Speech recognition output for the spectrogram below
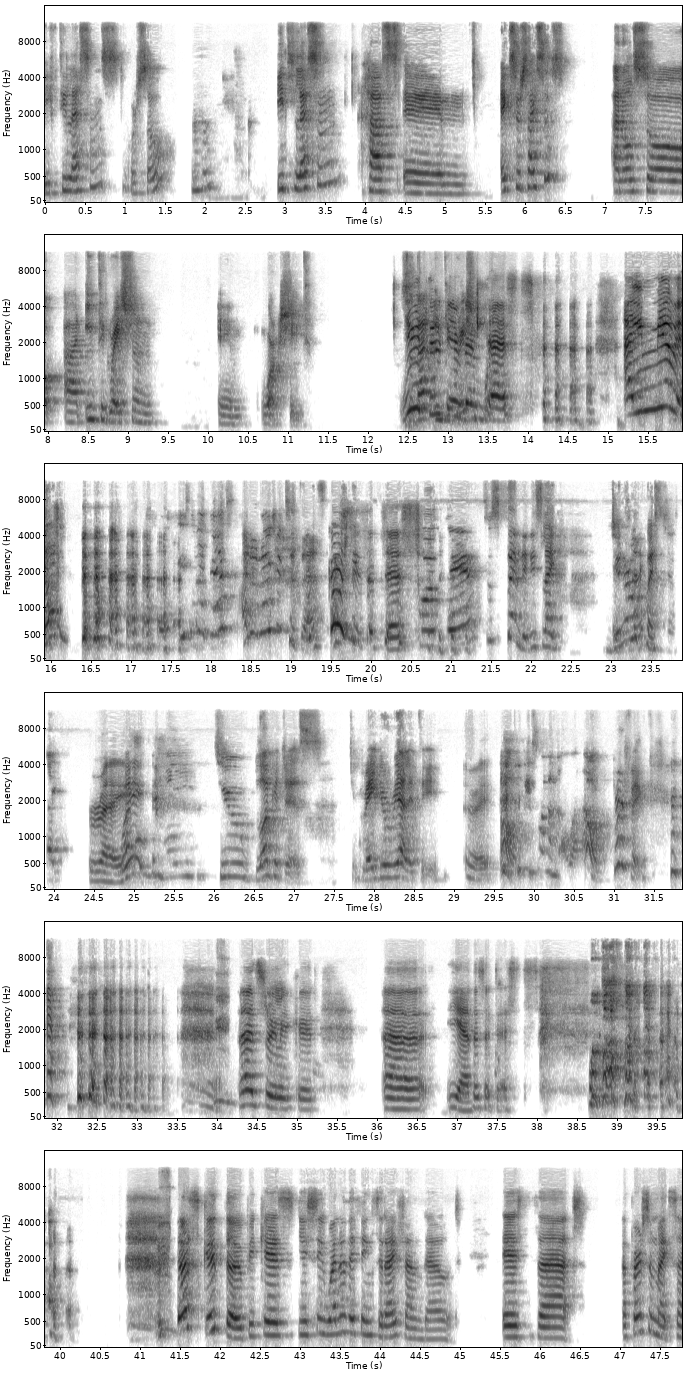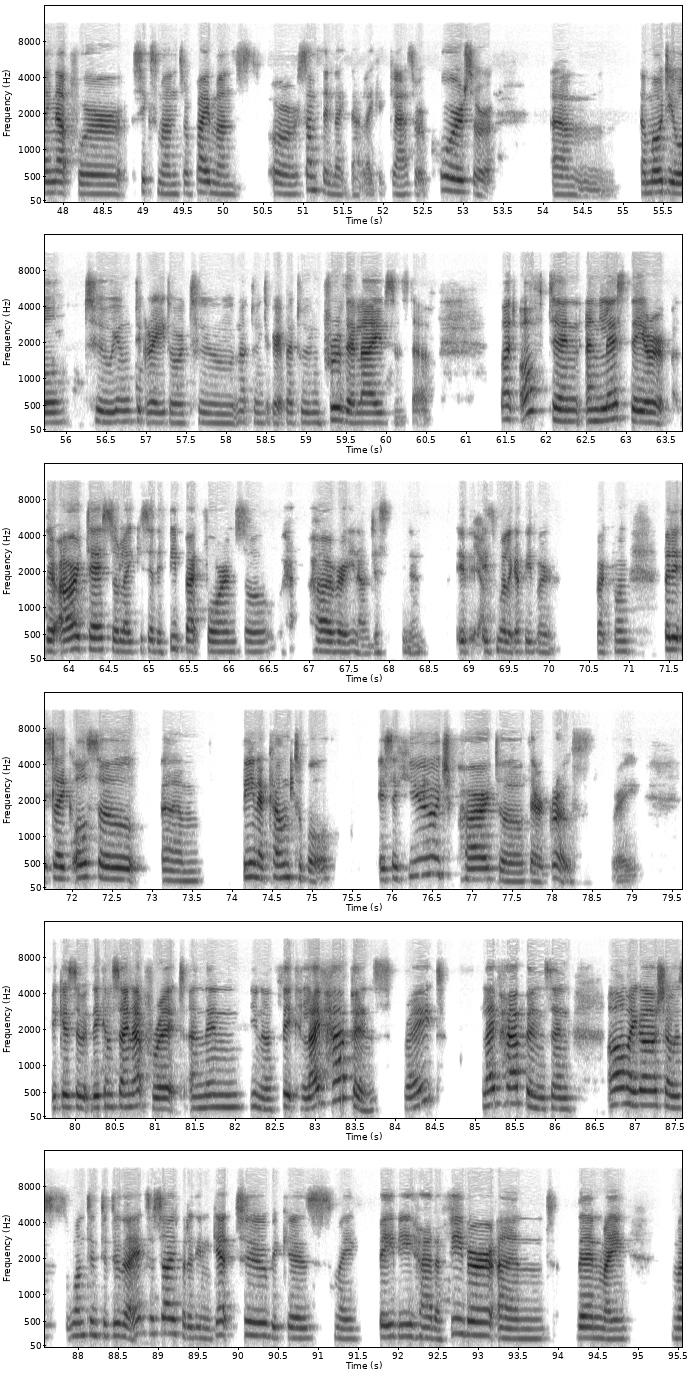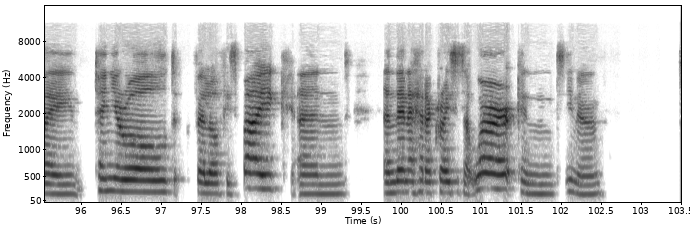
50 lessons or so. Mm -hmm. Each lesson has um, exercises and also an integration um, worksheet. So you do give them tests. I knew it. is it a test? I don't know if it's a test. Of course it's a test. So then to send it, it's like general exactly. questions like right. what are the main two blockages to create your reality? Right. Oh, this one and that one. Oh, perfect. That's really good. Uh, yeah, those are tests. That's good though, because you see, one of the things that I found out is that a person might sign up for six months or five months or something like that, like a class or a course or um, a module to integrate or to not to integrate but to improve their lives and stuff. But often unless there there are tests or like you said the feedback forms so however you know just you know it, yeah. it's more like a feedback form. But it's like also um, being accountable is a huge part of their growth right? Because they can sign up for it and then you know think life happens right life happens. And oh my gosh i was wanting to do that exercise but i didn't get to because my baby had a fever and then my my 10 year old fell off his bike and and then i had a crisis at work and you know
